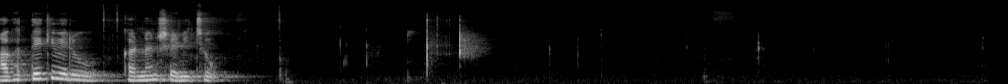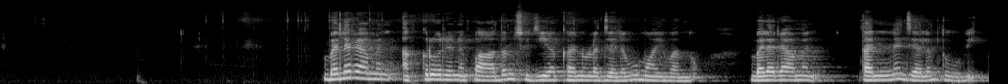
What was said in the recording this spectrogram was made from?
അകത്തേക്ക് വരൂ കണ്ണൻ ക്ഷണിച്ചു. ബലരാമൻ അക്രൂരന് പാദം ശുചിയാക്കാനുള്ള ജലവുമായി വന്നു. ബലരാമൻ തന്നെ ജലം തൂവി.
